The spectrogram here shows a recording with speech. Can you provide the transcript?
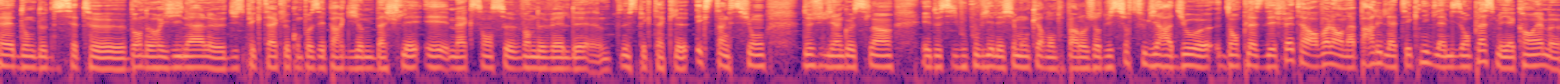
Donc de cette euh, bande originale euh, du spectacle composé par Guillaume Bachelet et Maxence Van de Velde, euh, le spectacle Extinction de Julien Gosselin et de Si vous pouviez lécher mon cœur dont on parle aujourd'hui sur Tsugi Radio dans Place des Fêtes. Alors voilà, on a parlé de la technique, de la mise en place, mais il y a quand même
